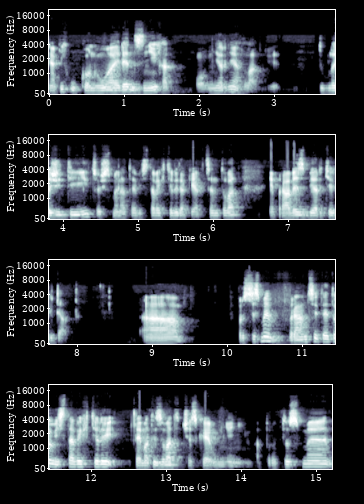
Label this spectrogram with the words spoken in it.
nějakých úkonů a jeden z nich, a poměrně důležitý, což jsme na té výstavě chtěli taky akcentovat, je právě sběr těch dat. A prostě jsme v rámci této výstavy chtěli tematizovat české umění. A proto jsme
